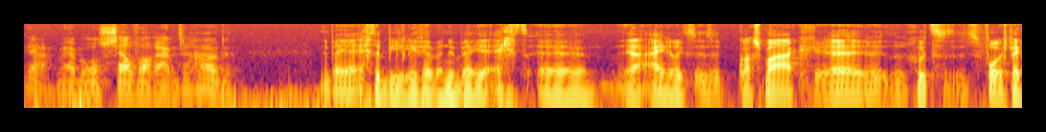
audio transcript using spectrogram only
ja, we hebben onszelf al ruimte gehouden. Nu ben je echt een bierliefhebber. Nu ben je echt, ja, eigenlijk qua smaak. Goed, het voorgesprek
